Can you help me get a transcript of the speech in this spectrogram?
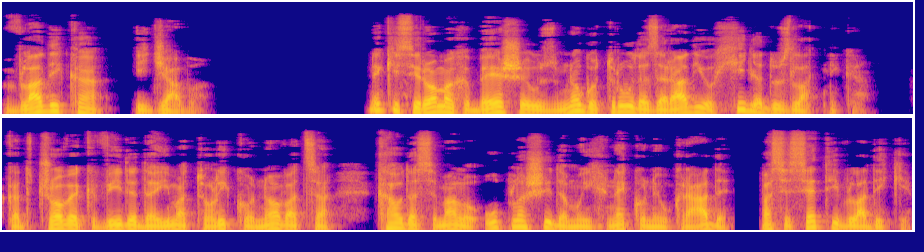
Vladika i đavo Neki siromah beše uz mnogo truda zaradio hiljadu zlatnika. Kad čovek vide da ima toliko novaca, kao da se malo uplaši da mu ih neko ne ukrade, pa se seti vladike.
